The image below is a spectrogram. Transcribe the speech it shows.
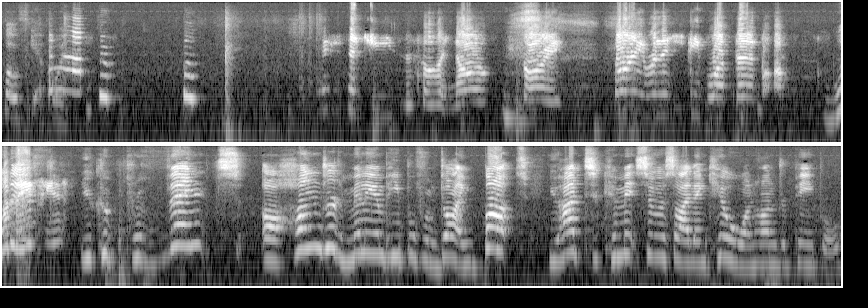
Both get a point. I just said Jesus. I was like, no, sorry. Sorry, religious people out there, but I'm What an if atheist. You could prevent a hundred million people from dying, but you had to commit suicide and kill one hundred people?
